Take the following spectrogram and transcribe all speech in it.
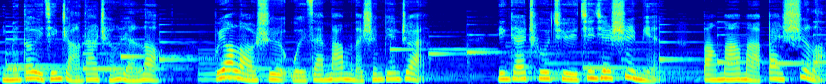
你们都已经长大成人了，不要老是围在妈妈的身边转，应该出去见见世面，帮妈妈办事了。”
